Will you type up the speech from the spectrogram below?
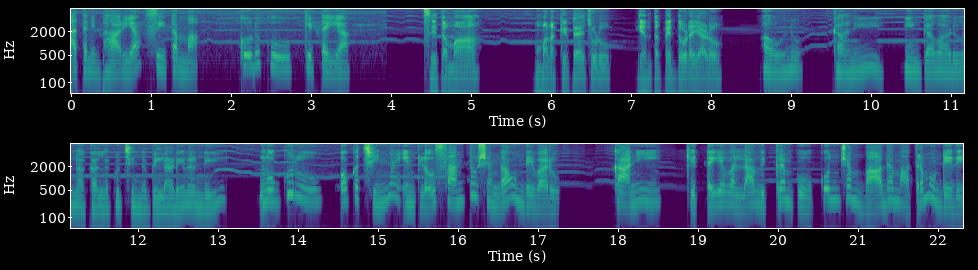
అతని భార్య సీతమ్మ. కొడుకు కిట్టయ్య. సీతమ్మా మన కిట్టయ్య చూడు ఎంత పెద్దోడయ్యాడో. అవును కానీ ఇంకా వాడు నా కళ్ళకు చిన్నపిల్లాడేనండి ముగ్గురు ఒక చిన్న ఇంట్లో సంతోషంగా ఉండేవారు. కానీ కిట్టయ్య వల్ల విక్రమ్కు కొంచెం బాధ మాత్రం ఉండేది.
